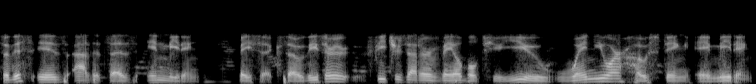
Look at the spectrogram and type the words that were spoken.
So this is, as it says, in meeting basic. So these are features that are available to you when you are hosting a meeting.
